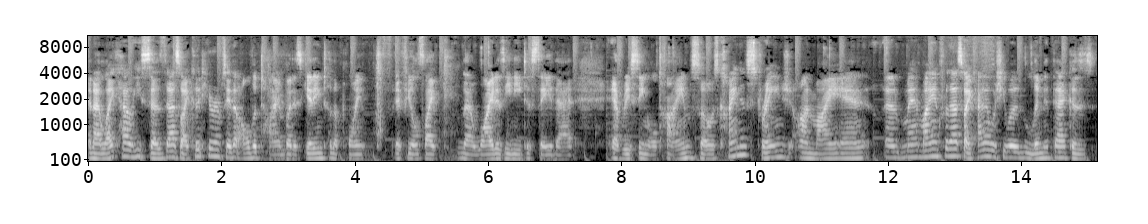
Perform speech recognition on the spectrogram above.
And I like how he says that. So I could hear him say that all the time, but it's getting to the point. It feels like that. Why does he need to say that? every single time. So it's kind of strange on my end, uh, my end for that. So I kind of wish he would limit that because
